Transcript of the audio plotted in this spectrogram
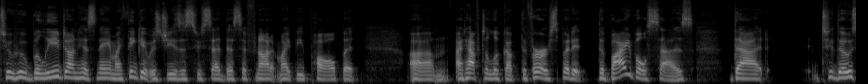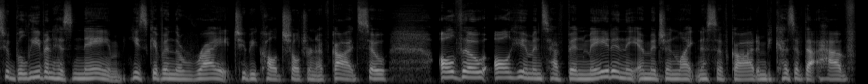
to who believed on His name." I think it was Jesus who said this. If not, it might be Paul, but um, I'd have to look up the verse. But it, the Bible says that to those who believe in His name, He's given the right to be called children of God. So, although all humans have been made in the image and likeness of God, and because of that have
